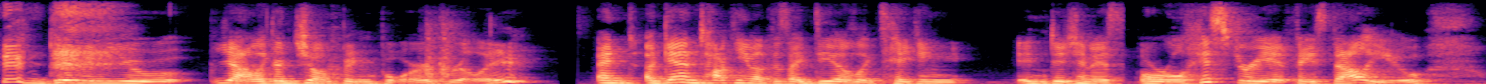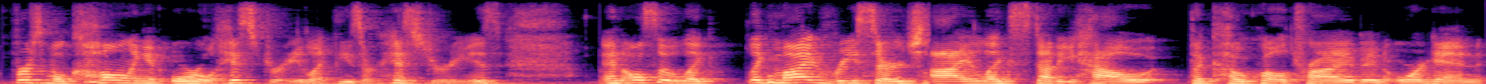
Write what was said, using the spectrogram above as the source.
giving you yeah like a jumping board really. And again, talking about this idea of like taking indigenous oral history at face value. First of all, calling it oral history, like these are histories. And also like like my research, I like study how the Coquille tribe in Oregon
